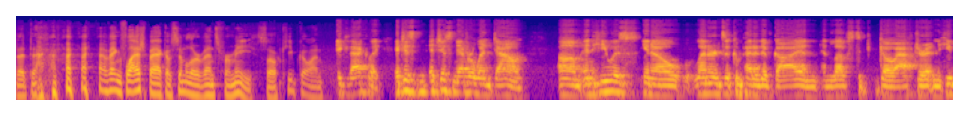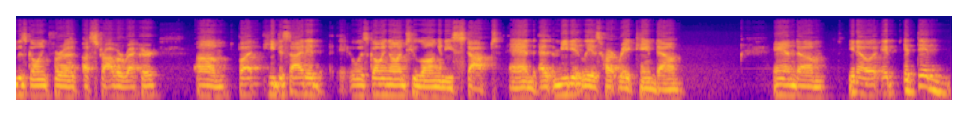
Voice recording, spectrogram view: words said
that. having flashback of similar events for me. So keep going. Exactly. It just it just never went down. Um, and he was, you know, Lennard's a competitive guy and, and loves to go after it. And he was going for a, a Strava record Um, but he decided it was going on too long and he stopped. And immediately his heart rate came down. And, um, you know, it, it did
